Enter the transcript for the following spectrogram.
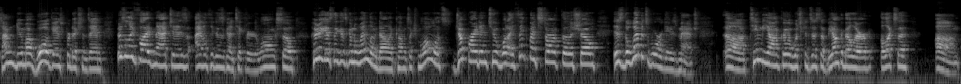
time to do my War Games predictions, and there's only five matches, I don't think this is going to take very long, so who do you guys think is going to win? Let me down in the comment section below. Let's jump right into what I think might start the show, is the Women's War Games match uh, Team Bianca, which consists of Bianca Belair, Alexa, um,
